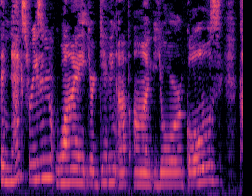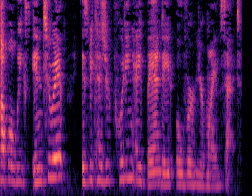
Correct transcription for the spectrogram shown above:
The next reason why you're giving up on your goals a couple weeks into it is because you're putting a band aid over your mindset.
